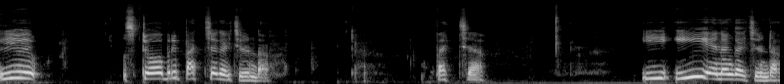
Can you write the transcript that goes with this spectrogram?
ഈ സ്ട്രോബെറി പച്ച കഴിച്ചിട്ടുണ്ടോ? പച്ച. ഈ ഈ ഇനം കഴിച്ചിട്ടുണ്ടോ?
